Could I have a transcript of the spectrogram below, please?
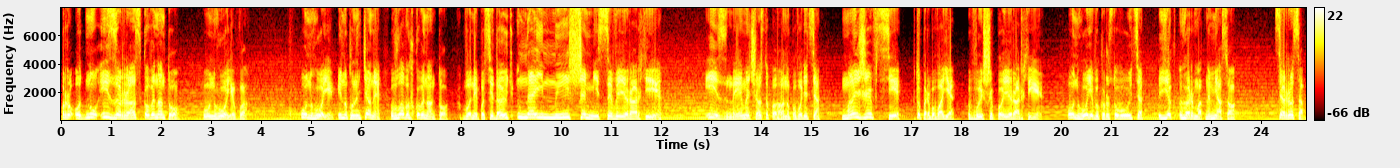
про одну із рас Ковенанту Унгоїв. Унгої інопланетяни в лавах Ковенанту. Вони посідають найнижче місце в ієрархії. І з ними часто погано поводяться майже всі, хто перебуває вище по ієрархії. Унгої використовуються як гарматне м'ясо. Ця раса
